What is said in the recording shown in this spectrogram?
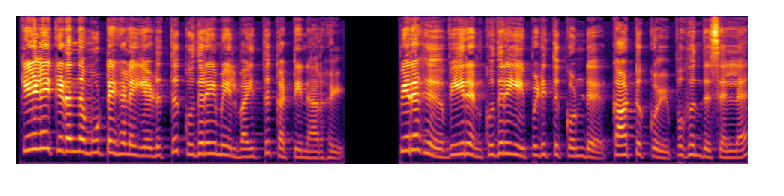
கீழே கிடந்த மூட்டைகளை எடுத்து குதிரை மேல் வைத்து கட்டினார்கள். பிறகு வீரன் குதிரையை பிடித்துக்கொண்டு காட்டுக்குள் புகுந்து செல்ல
